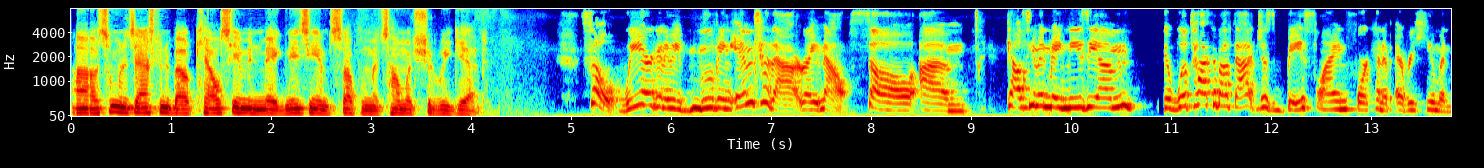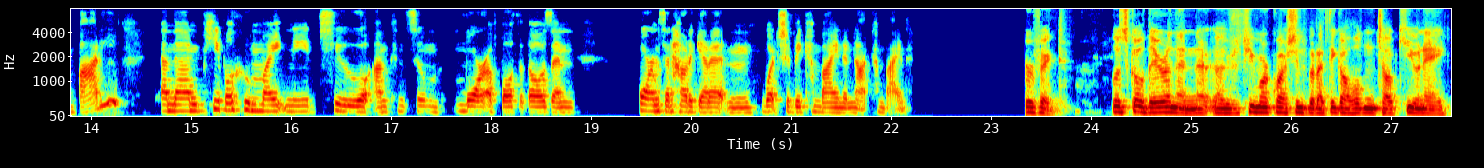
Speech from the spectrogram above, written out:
Uh, someone is asking about calcium and magnesium supplements. How much should we get? So we are going to be moving into that right now. So um, calcium and magnesium, we'll talk about that just baseline for kind of every human body. And then people who might need to um, consume more of both of those and forms and how to get it and what should be combined and not combined. Perfect. Let's go there and then uh, there's a few more questions, but I think I'll hold until Q&A.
